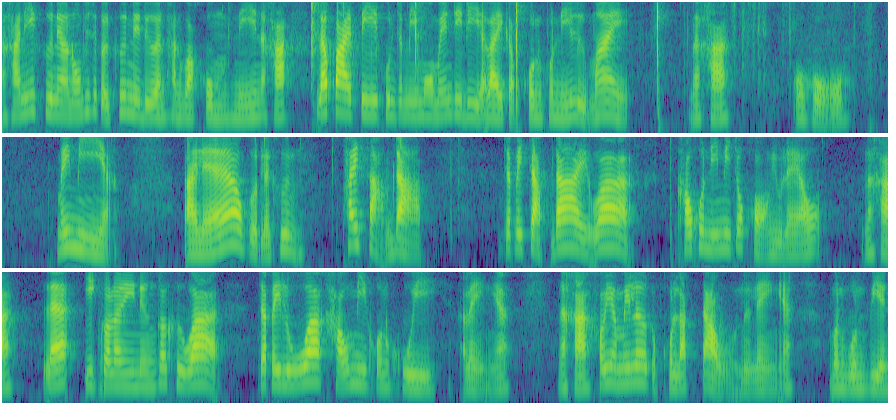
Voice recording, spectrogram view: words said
นะคะนี่คือแนวโน้มที่จะเกิดขึ้นในเดือนธันวาคมนี้นะคะ แล้วปลายปีคุณจะมีโมเมนต์ดีๆ อะไรกับคนคนนี้หรือไม่นะคะ โอ้โห ไม่มีอะ ตายแล้วเกิดอะไรขึ้น ไพ่สามดาบ จะไปจับได้ว่าเขาคนนี้มีเจ้าของอยู่แล้วนะคะ และอีกกรณีหนึ่งก็คือว่าจะไปรู้ว่าเขามีคนคุยอะไรอย่างเงี้ยนะคะเขายังไม่เลิกกับคนรักเก่าหรืออะไรอย่างเงี้ยมันวนเวียน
